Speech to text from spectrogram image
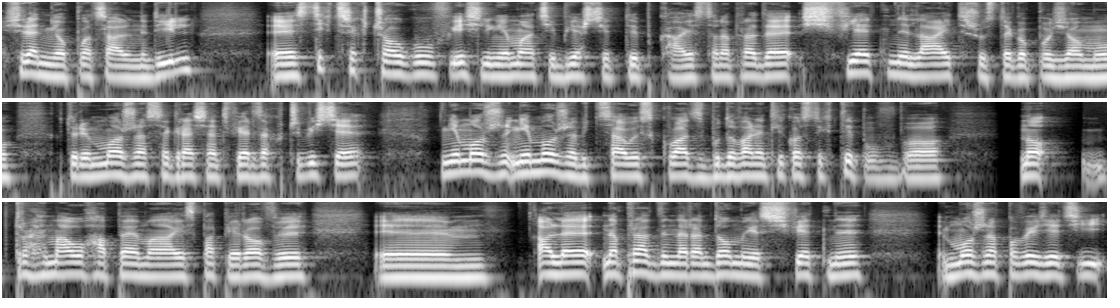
średnio opłacalny deal. E, Z tych trzech czołgów, jeśli nie macie, bierzcie typka. Jest to naprawdę świetny light szóstego poziomu, który można sobie grać na twierdzach. Oczywiście nie może, nie może być cały skład zbudowany tylko z tych typów, bo no trochę mało HP ma, jest papierowy, ym, ale naprawdę na randomy jest świetny można powiedzieć i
